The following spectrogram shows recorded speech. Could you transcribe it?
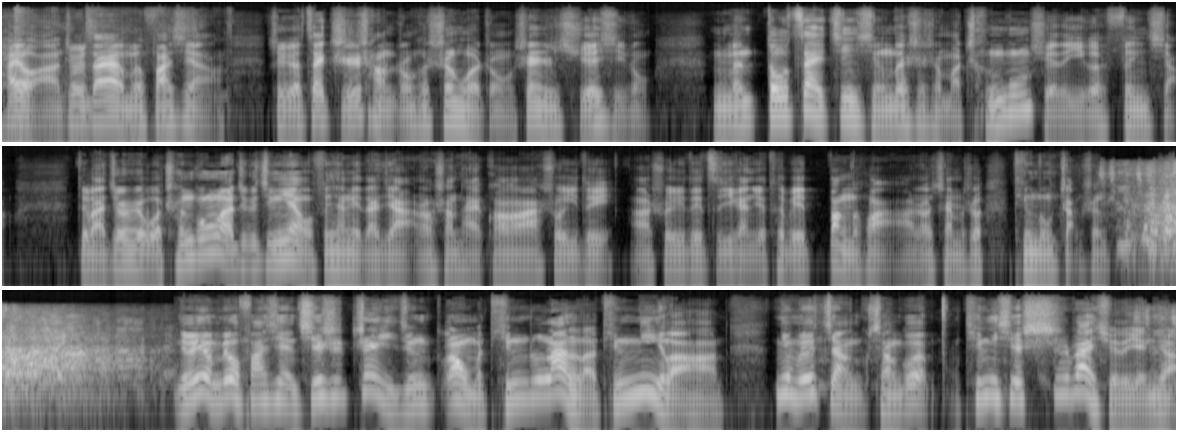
还有啊，就是大家有没有发现啊？这个在职场中和生活中，甚至学习中。你们都在进行的是什么成功学的一个分享，对吧？就是我成功了这个经验，我分享给大家，然后上台夸夸夸说一堆啊，说一堆自己感觉特别棒的话啊，然后下面说听懂掌声。你们有没有发现，其实这已经让我们听烂了，听腻了哈？你有没有讲想过 听一些失败学的演讲？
